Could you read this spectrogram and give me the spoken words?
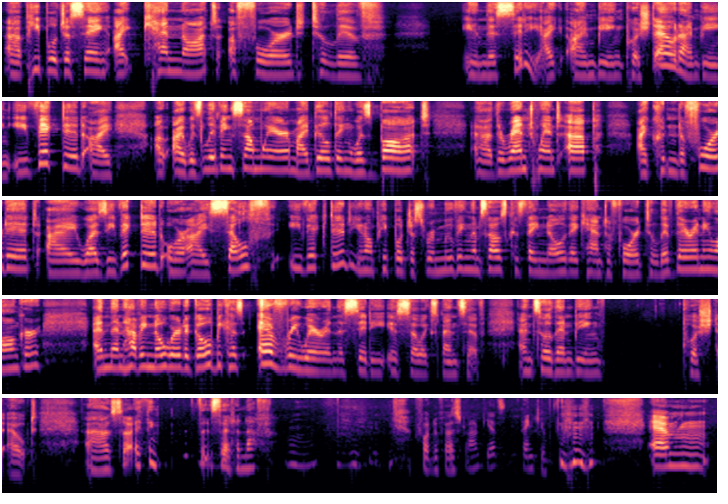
uh, people just saying, I cannot afford to live in this city. I, I'm being pushed out, I'm being evicted, I, I, I was living somewhere, my building was bought, uh, the rent went up, I couldn't afford it, I was evicted or I self-evicted, you know, people just removing themselves because they know they can't afford to live there any longer, and then having nowhere to go because everywhere in the city is so expensive, and so then being pushed out. Uh, so I think, is that enough? Mm -hmm. for the first round. Yes, thank you. um,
